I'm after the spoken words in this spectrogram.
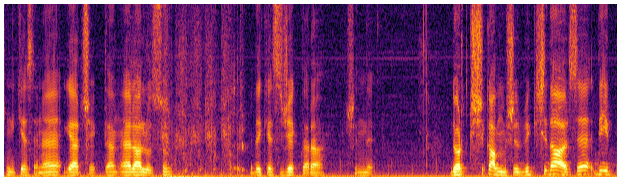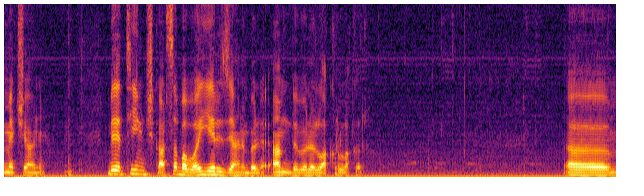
Şimdi kesene gerçekten helal olsun. Bir de kesecekler ha. Şimdi 4 kişi kalmışız. Bir kişi daha ölse deep match yani. Bir de team çıkarsa babayı yeriz yani böyle. Hem de böyle lakır lakır. Eee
